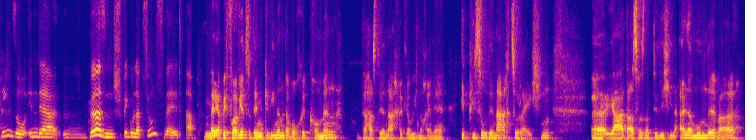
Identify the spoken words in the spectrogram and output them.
ging so in der Börsenspekulationswelt ab? Naja, bevor wir zu den Gewinnern der Woche kommen, da hast du ja nachher, glaube ich, noch eine Episode nachzureichen. Äh, ja, das, was natürlich in aller Munde war,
